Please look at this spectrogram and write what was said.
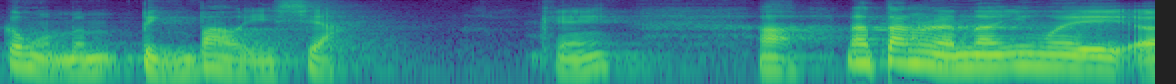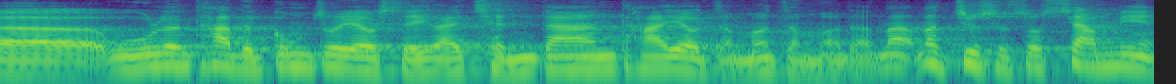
跟我们禀报一下，OK 啊？那当然呢，因为呃，无论他的工作要谁来承担，他要怎么怎么的，那那就是说下面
